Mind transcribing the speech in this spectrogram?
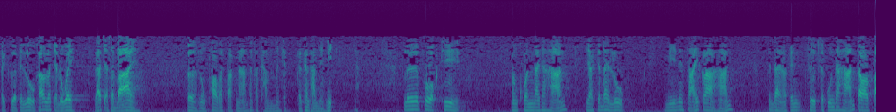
ไปเกิดเป็นลูกเขาแล้วจะรวย แล้วจะสบาย เออหลวงพ่อวัดปากน้ำท่านก็ทำเหมือนกันแต่ท่านทำอย่างนี้หรือพวกที่บางคนนายทหาร อยากจะได้ลูก มีในสายกล้าหาญจะได้มาเป็นสืบสกุลทหารต่อไป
